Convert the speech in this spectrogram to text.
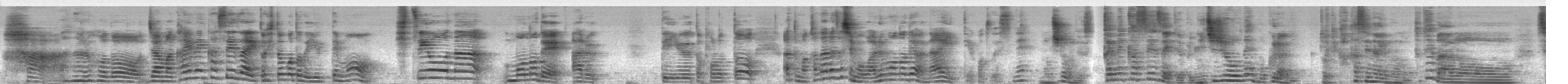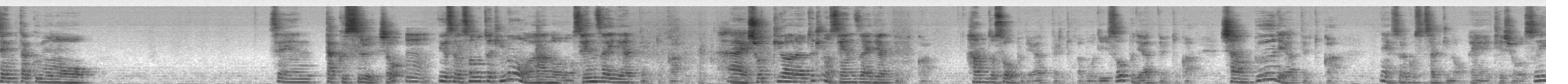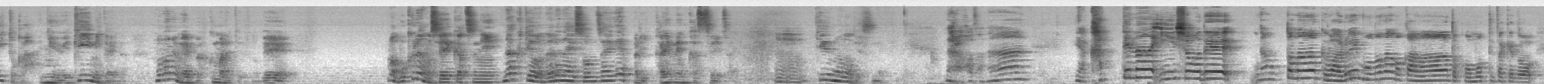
はあなるほどじゃあまあ海面活性剤と一言で言っても必要なものであるっていうところとあとまあ必ずしも悪者ではないっていうことですね。もちろんです海面活性剤ってやっぱり日常ね僕らにとって欠かせないもの例えばあの洗濯物を洗濯するでしょ？うん要するにその時のあの洗剤であったりとか、はい、えー食器を洗う時の洗剤であったりとかハンドソープであったりとかボディーソープであったりとかシャンプーであったりとか、ね、それこそさっきの、えー化粧水とか乳液みたいなものにもやっぱ含まれているので、まあ、僕らの生活になくてはならない存在がやっぱり海面活性剤っうんうんていうものですね。なるほどな。いや勝手な印象でなんとなく悪いものなのかなとか思ってたけど、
